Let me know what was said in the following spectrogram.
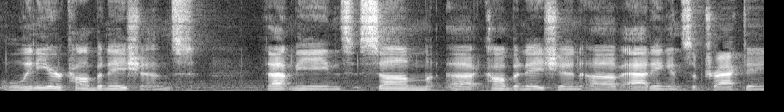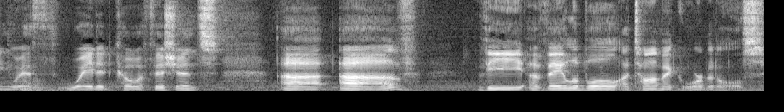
linear combinations. That means some uh, combination of adding and subtracting with weighted coefficients uh, of the available atomic orbitals,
